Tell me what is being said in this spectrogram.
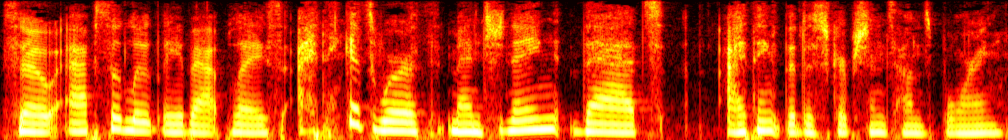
So absolutely about place. I think it's worth mentioning that I think the description sounds boring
